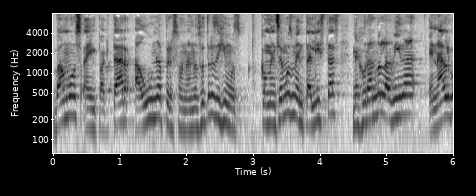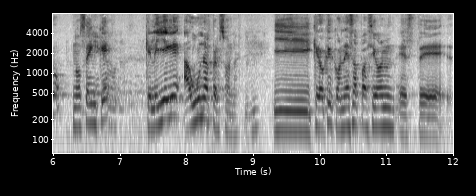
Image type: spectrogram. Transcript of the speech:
vamos a impactar a una persona. Nosotros dijimos, comencemos mentalistas, mejorando la vida en algo, no sé en qué, que le llegue a una persona. Y creo que con esa pasión, este,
